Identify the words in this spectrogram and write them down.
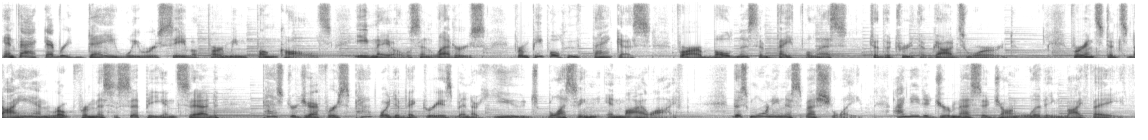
In fact, every day we receive affirming phone calls, emails, and letters from people who thank us for our boldness and faithfulness to the truth of God's Word. For instance, Diane wrote from Mississippi and said, Pastor Jeffress' Pathway to Victory has been a huge blessing in my life. This morning, especially, I needed your message on living by faith.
